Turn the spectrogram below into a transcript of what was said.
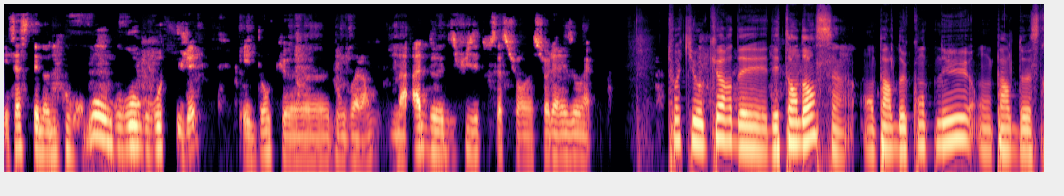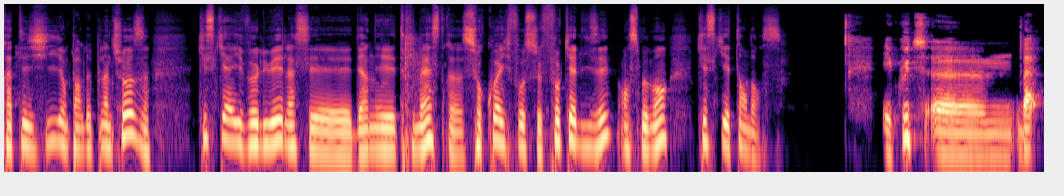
Et ça, c'était notre gros gros gros sujet. Et donc donc voilà, on a hâte de diffuser tout ça sur sur les réseaux. Toi qui es au cœur des, des tendances, on parle de contenu, on parle de stratégie, on parle de plein de choses. Qu'est-ce qui a évolué là ces derniers trimestres? Sur quoi il faut se focaliser en ce moment? Qu'est-ce qui est tendance? Écoute, euh, bah,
